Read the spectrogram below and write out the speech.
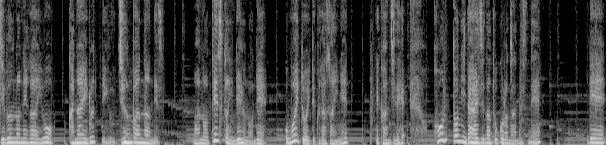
自分の願いを叶えるっていう順番なんです。あの、テストに出るので、覚えておいてくださいねって感じで、本当に大事なところなんですね。で、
